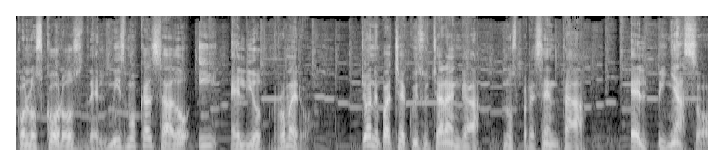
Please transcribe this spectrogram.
con los coros del mismo Calzado y Elliot Romero. Johnny Pacheco y su charanga nos presenta El Piñazo.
